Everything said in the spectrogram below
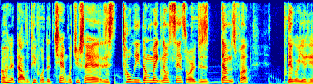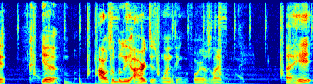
a hundred thousand people to chant what you're saying, it just totally don't make no sense or just dumb as fuck. There go your hit. Yeah, I also believe I heard this one thing before. It was like a hit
